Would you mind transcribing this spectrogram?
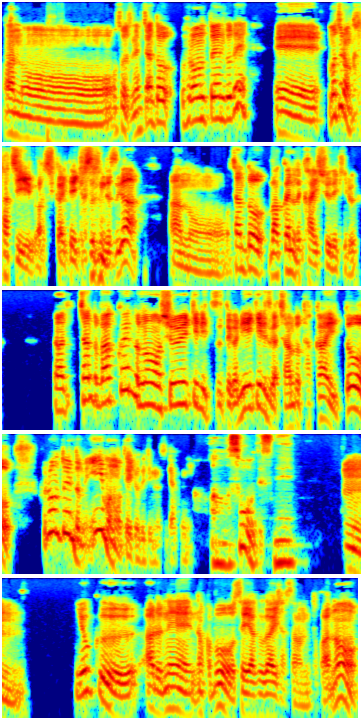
あのーそうですね。ちゃんとフロントエンドで、えー、もちろん価値はしっかり提供するんですが、あのーちゃんとバックエンドで回収できる。ちゃんとバックエンドの収益率っていうか利益率がちゃんと高いと、フロントエンドもいいものを提供できるんです、逆に。ああ、そうですね。うん。よくあるね、なんか某製薬会社さんとかの、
